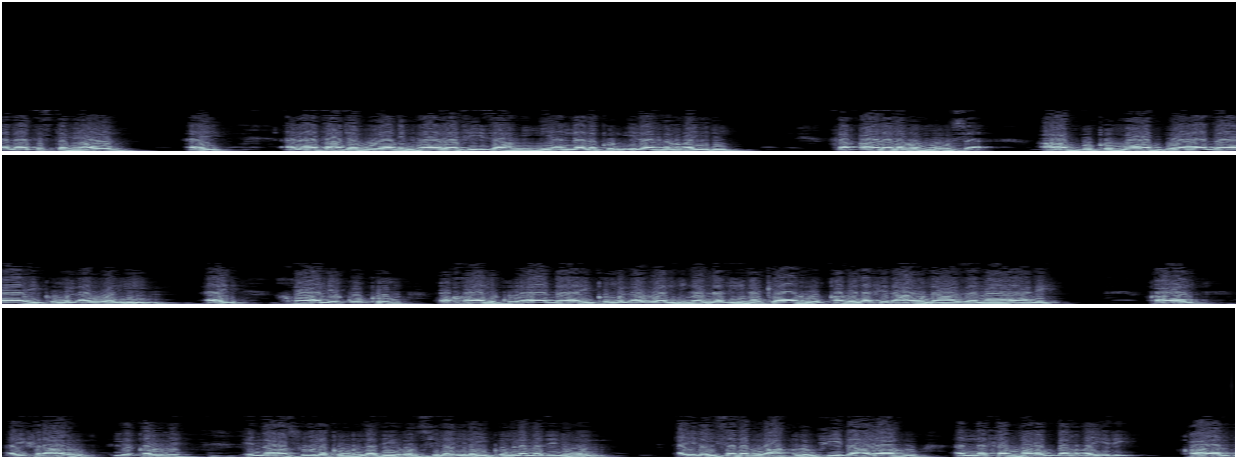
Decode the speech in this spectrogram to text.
ألا تستمعون؟ أي ألا تعجبون من هذا في زعمه أن لكم إلها غيري؟ فقال لهم موسى ربكم ورب آبائكم الأولين أي خالقكم وخالق آبائكم الأولين الذين كانوا قبل فرعون وزمانه. قال أي فرعون لقومه إن رسولكم الذي أرسل إليكم لمدنون أي ليس له عقل في دعواه أن ثم ربا غيري. قال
